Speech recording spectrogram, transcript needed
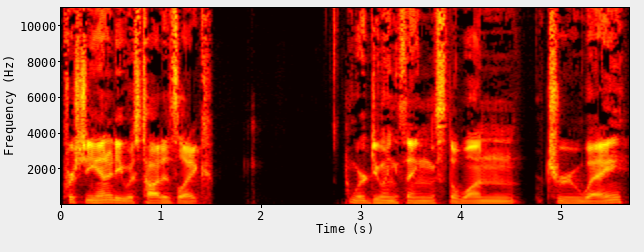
Christianity was taught as like we're doing things the one true way.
